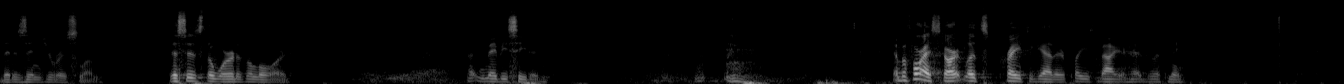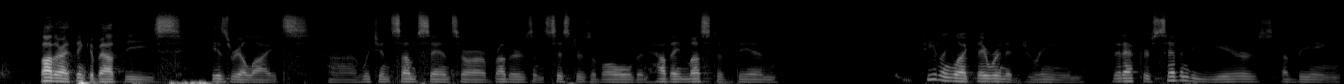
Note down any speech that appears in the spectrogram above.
that is in Jerusalem. This is the word of the Lord. You may be seated. and before I start, let's pray together. Please bow your heads with me. Father, I think about these Israelites, uh, which in some sense are our brothers and sisters of old, and how they must have been feeling like they were in a dream, that after 70 years of being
